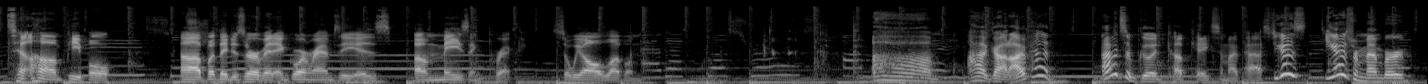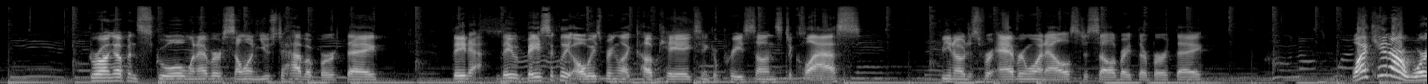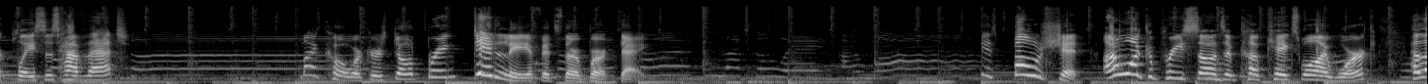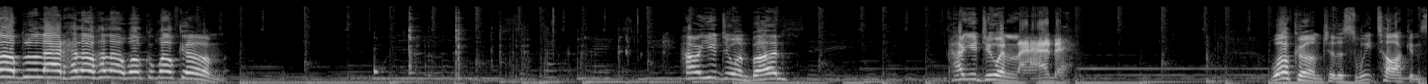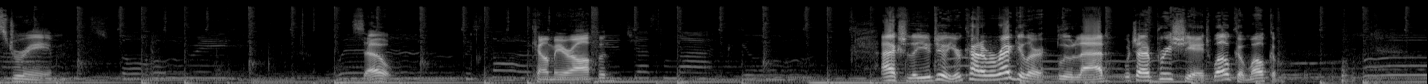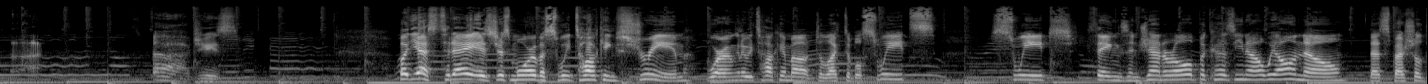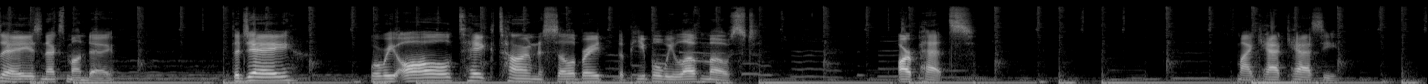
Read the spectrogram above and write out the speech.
to um, people uh, but they deserve it. And Gordon Ramsay is amazing prick, so we all love him. Um, oh God, I've had I've had some good cupcakes in my past. You guys you guys remember growing up in school? Whenever someone used to have a birthday, they'd they would basically always bring like cupcakes and Capri Suns to class. You know, just for everyone else to celebrate their birthday. Why can't our workplaces have that? My coworkers don't bring diddly if it's their birthday. It's bullshit. I want Capri Suns and cupcakes while I work. Hello, Blue Lad. Hello, hello. Welcome, welcome. How are you doing, bud? How you doing, lad? Welcome to the Sweet Talking stream. So, come here often? Actually, you do. You're kind of a regular, Blue Lad, which I appreciate. Welcome, welcome. Ah, oh, jeez. But yes, today is just more of a sweet talking stream where I'm going to be talking about delectable sweets, sweet things in general, because, you know, we all know that special day is next Monday. The day where we all take time to celebrate the people we love most our pets. My cat Cassie,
